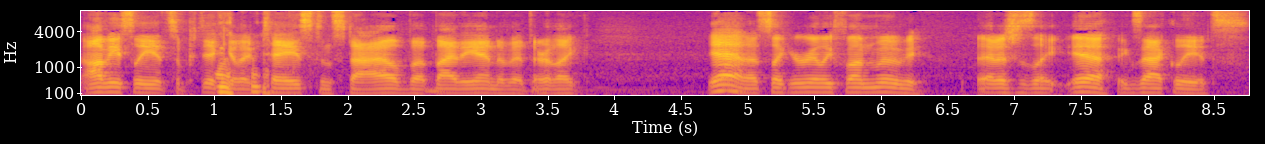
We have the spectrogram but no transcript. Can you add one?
obviously, it's a particular taste and style, but by the end of it, they're like, "Yeah, that's like a really fun movie." And it's just like, "Yeah, exactly." It's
